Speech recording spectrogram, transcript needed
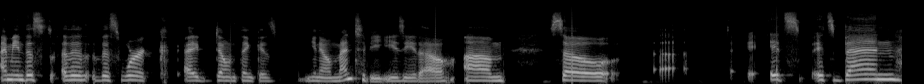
I mean, this this work I don't think is you know meant to be easy though. Um, so uh, it's it's been.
